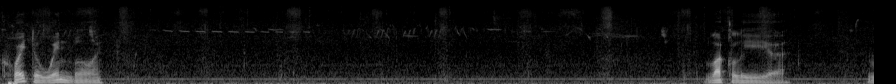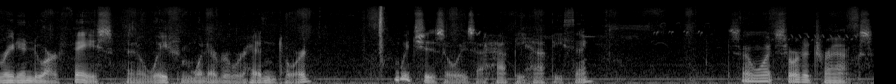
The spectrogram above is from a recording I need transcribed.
Quite the wind blowing. Luckily, uh, right into our face and away from whatever we're heading toward, which is always a happy, happy thing. So what sort of tracks?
